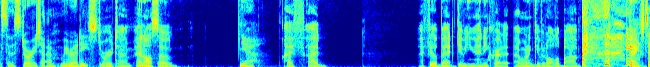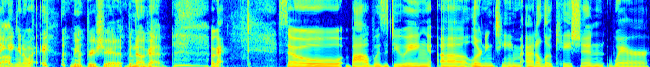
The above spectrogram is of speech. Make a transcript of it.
So story time. We ready? story time, and also Yeah. I, I, I feel bad giving you any credit. I want to give it all to Bob. Thanks, Bob. taking it away. We appreciate it, but no, go ahead. Okay. So Bob was doing a learning team at a location where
